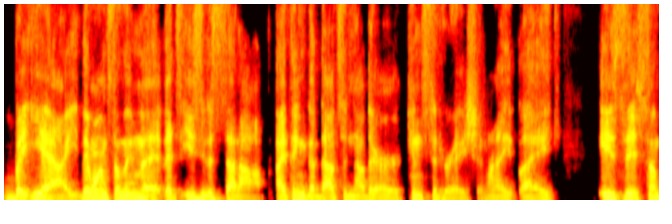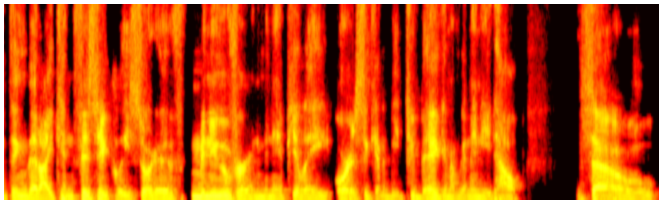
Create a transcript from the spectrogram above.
but yeah they want something that, that's easy to set up i think that that's another consideration right like is this something that i can physically sort of maneuver and manipulate or is it going to be too big and i'm going to need help so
